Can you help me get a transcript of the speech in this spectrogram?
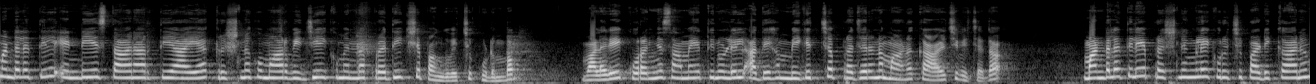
മണ്ഡലത്തിൽ എൻ ഡി എ സ്ഥാനാർത്ഥിയായ കൃഷ്ണകുമാർ വിജയിക്കുമെന്ന പ്രതീക്ഷ പങ്കുവെച്ച് കുടുംബം. വളരെ കുറഞ്ഞ സമയത്തിനുള്ളിൽ അദ്ദേഹം മികച്ച പ്രചരണമാണ് കാഴ്ചവെച്ചത്. മണ്ഡലത്തിലെ പ്രശ്നങ്ങളെക്കുറിച്ച് പഠിക്കാനും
